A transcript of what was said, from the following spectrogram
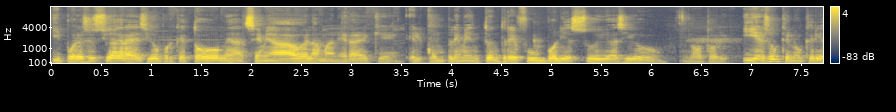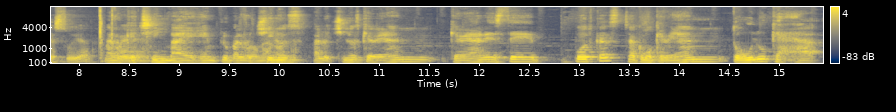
Y por eso estoy agradecido porque todo me ha- se me ha dado de la manera de que el complemento entre fútbol y estudio ha sido notorio. Y eso que no quería estudiar. Bueno, qué chimba de ejemplo para los chinos, nota. para los chinos que vean, que vean este podcast, o sea, como que vean todo lo que ha,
